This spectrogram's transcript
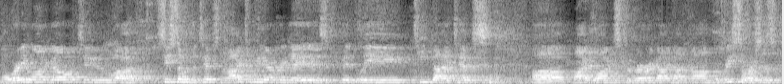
Now, where you want to go to uh, see some of the tips that I tweet every day is bit.ly T-Guy tips. Uh, my blog is TriveraGuy.com. The resources,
